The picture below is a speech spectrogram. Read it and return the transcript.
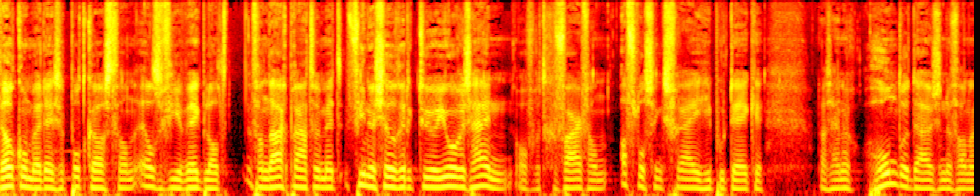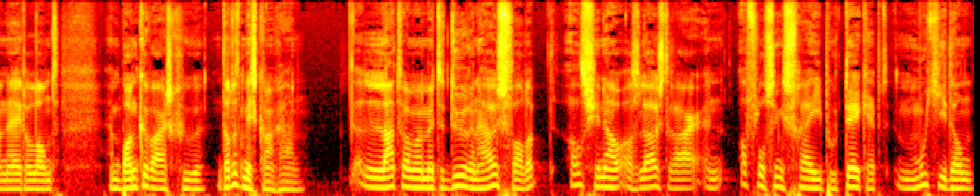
Welkom bij deze podcast van Elsevier Weekblad. Vandaag praten we met financieel redacteur Joris Heijn over het gevaar van aflossingsvrije hypotheken. Daar zijn er honderdduizenden van in Nederland en banken waarschuwen dat het mis kan gaan. Laten we maar met de deur in huis vallen. Als je nou als luisteraar een aflossingsvrije hypotheek hebt, moet je dan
